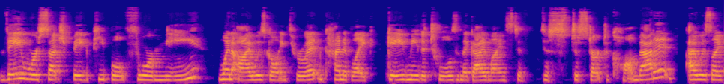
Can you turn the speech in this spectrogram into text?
they were such big people for me when I was going through it and kind of like gave me the tools and the guidelines to to, to start to combat it, I was like,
